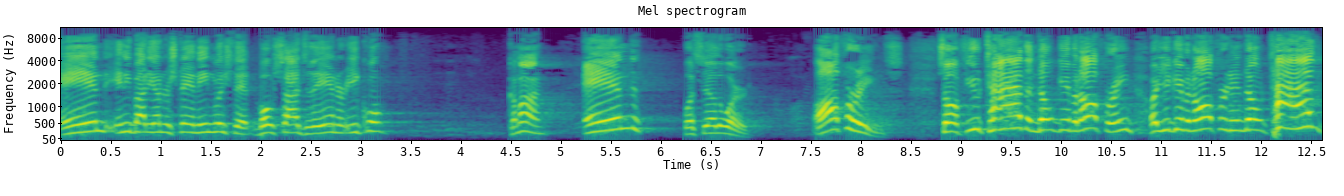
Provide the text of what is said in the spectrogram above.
and anybody understand English that both sides of the and are equal? Come on. And what's the other word? Offerings. So if you tithe and don't give an offering, or you give an offering and don't tithe,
